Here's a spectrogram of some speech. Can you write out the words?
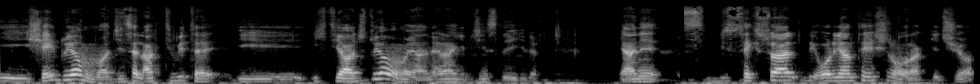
e, şey duyamama, cinsel aktivite e, ihtiyacı duyamama yani herhangi bir cinsle ilgili. Yani bir seksüel bir orientation olarak geçiyor.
